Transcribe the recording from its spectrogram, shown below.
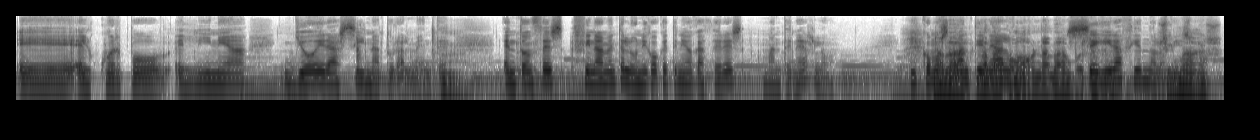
eh, el cuerpo en línea. Yo era así naturalmente. Mm. Entonces, finalmente lo único que he tenido que hacer es mantenerlo. ¿Y cómo se mantiene nada algo? como nada, pues Seguir haciendo lo sin mismo. más.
